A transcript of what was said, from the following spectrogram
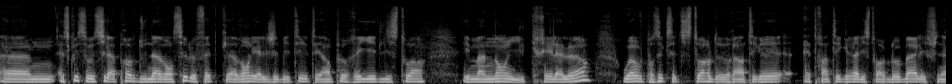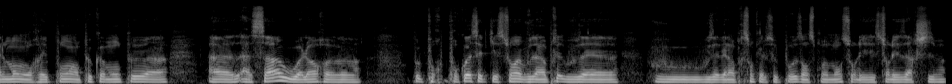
Euh, Est-ce que c'est aussi la preuve d'une avancée, le fait qu'avant les LGBT étaient un peu rayés de l'histoire et maintenant ils créent la leur? Ou alors vous pensez que cette histoire devrait intégrer, être intégrée à l'histoire globale et finalement on répond un peu comme on peut à, à, à ça? Ou alors pour- pour- pourquoi cette question vous avez, impré- vous avez, vous, vous avez l'impression qu'elle se pose en ce moment sur les, sur les archives?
